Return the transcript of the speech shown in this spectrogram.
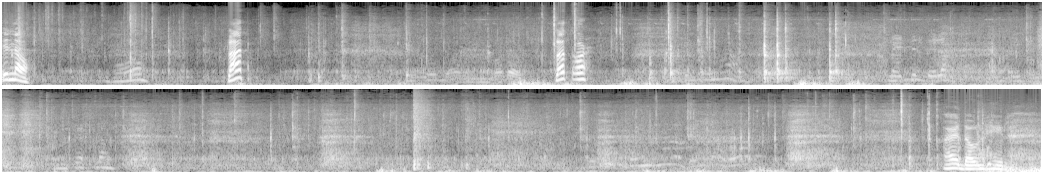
Sino? Flat? Flat or? Ay, downhill.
